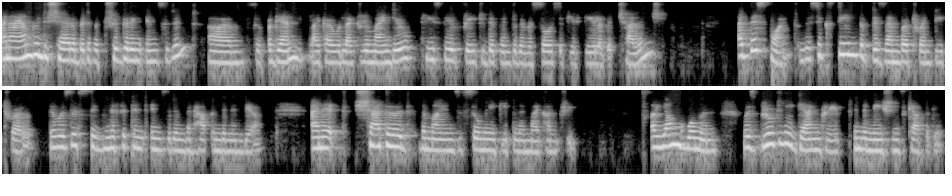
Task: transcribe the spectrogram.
and I am going to share a bit of a triggering incident. Um, so again, like I would like to remind you, please feel free to dip into the resource if you feel a bit challenged. At this point, on the 16th of December 2012, there was a significant incident that happened in India, and it shattered the minds of so many people in my country. A young woman was brutally gang raped in the nation's capital.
